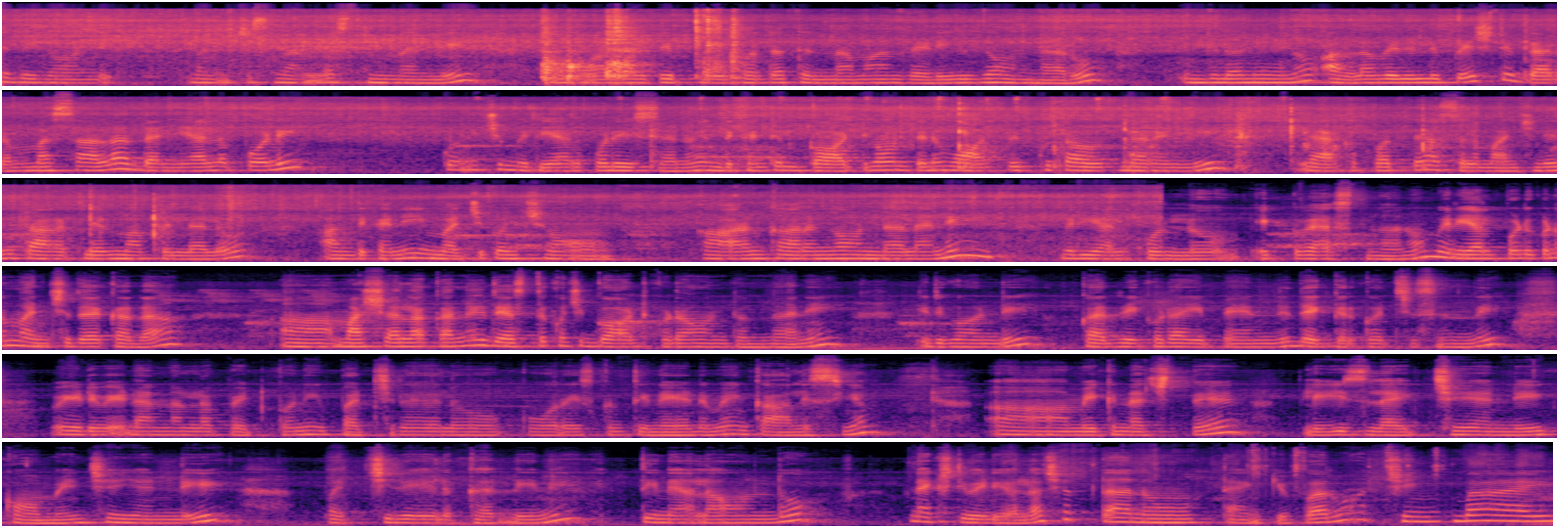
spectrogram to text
ఇదిగోండి మంచి స్మెల్ వస్తుందండి. అయితే ఇప్పుడు అయిపోద్దా తిందామా అని రెడీగా ఉన్నారు. ఇందులో నేను అల్లం వెల్లుల్లి పేస్ట్ గరం మసాలా ధనియాల పొడి కొంచెం మిరియాల పొడి వేసాను. ఎందుకంటే ఘాటుగా ఉంటేనే వాటర్ ఎక్కువ తాగుతున్నారండి. లేకపోతే అసలు మంచినీళ్ళు తాగట్లేదు మా పిల్లలు. అందుకని ఈ మధ్య కొంచెం కారం కారంగా ఉండాలని మిరియాల పొడిలో ఎక్కువ వేస్తున్నాను. మిరియాల పొడి కూడా మంచిదే కదా. మసాలా కన్నా ఇది వేస్తే కొంచెం ఘాటు కూడా ఉంటుందని. ఇదిగోండి కర్రీ కూడా అయిపోయింది దగ్గరకు వచ్చేసింది. వేడి వేడి అన్నంలో పెట్టుకొని పచ్చిరొయ్యలు కూర వేసుకుని తినేయడమే ఇంకా ఆలస్యం. మీకు నచ్చితే ప్లీజ్ లైక్ చేయండి కామెంట్ చేయండి. పచ్చిరొయ్యల కర్రీని తినేలా ఉందో నెక్స్ట్ వీడియోలో చెప్తాను. Thank you for watching. Bye.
